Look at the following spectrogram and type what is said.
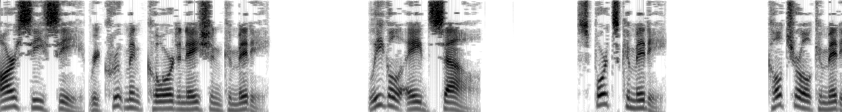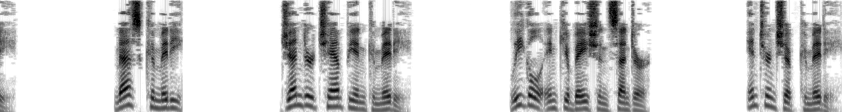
RCC Recruitment Coordination Committee. Legal Aid Cell Sports Committee Cultural Committee MES Committee Gender Champion Committee Legal Incubation Center Internship Committee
